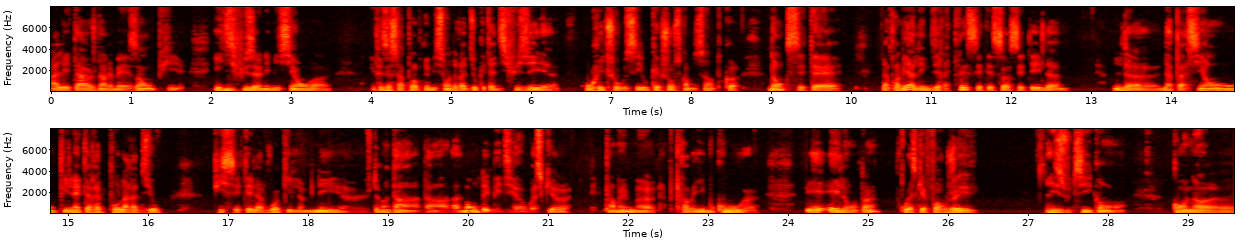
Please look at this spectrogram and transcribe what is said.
à l'étage dans la maison, puis il diffusait une émission, euh, il faisait sa propre émission de radio qui était diffusée au rez-de-chaussée ou quelque chose comme ça, en tout cas. Donc, c'était la première ligne directrice, c'était ça, c'était la passion puis l'intérêt pour la radio. Puis c'était la voie qui l'a mené euh, justement dans, le monde des médias, où est-ce qu'il a quand même euh, travaillé beaucoup euh, et, longtemps, où est-ce qu'il a forgé les outils qu'on a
